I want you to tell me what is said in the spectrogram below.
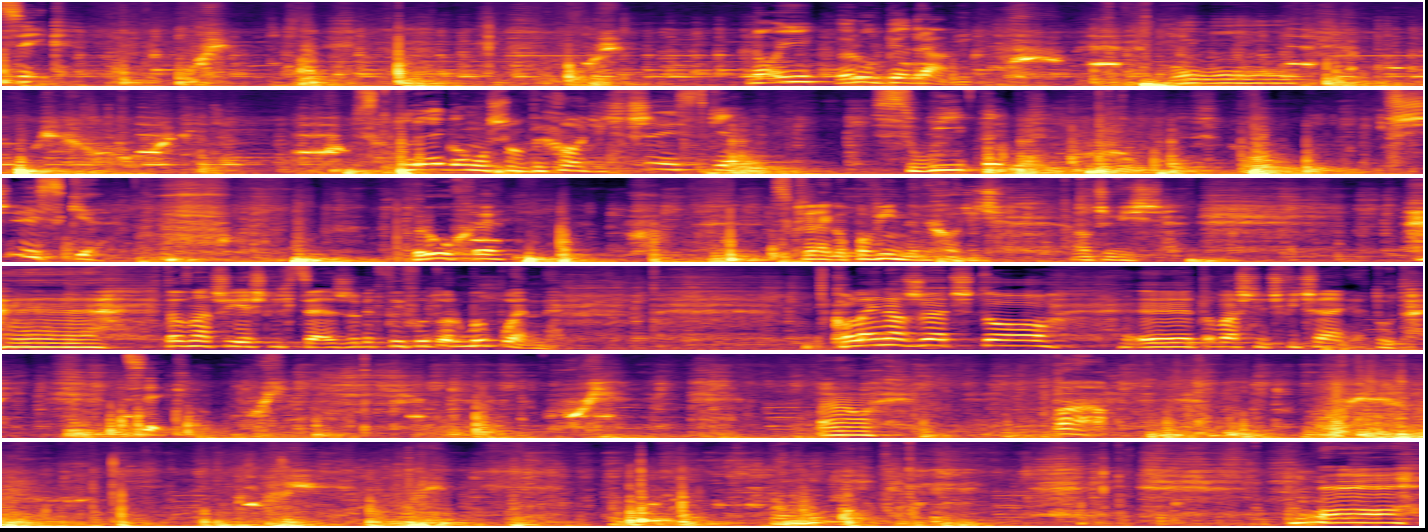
cyk. No i ruch biodrami. Z którego muszą wychodzić wszystkie sweepy. Wszystkie ruchy, z którego powinny wychodzić, oczywiście. Eee, to znaczy, jeśli chcesz, żeby twój footwork był płynny. Kolejna rzecz to, yy, to właśnie ćwiczenie tutaj. Cyk. Pam. Pam. Eee,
